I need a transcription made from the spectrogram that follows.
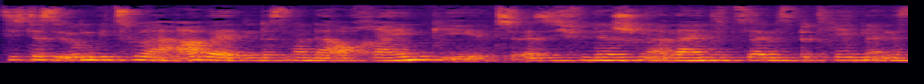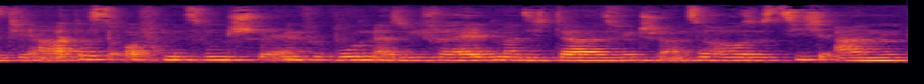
sich das irgendwie zu erarbeiten, dass man da auch reingeht. Also ich finde ja schon allein sozusagen das Betreten eines Theaters oft mit so einem Schwellen verbunden. Also wie verhält man sich da? Es fängt schon an zu Hause, das ziehe ich an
